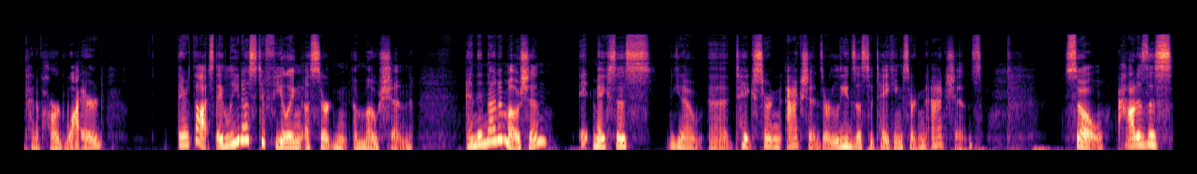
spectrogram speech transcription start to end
kind of hardwired, they're thoughts. They lead us to feeling a certain emotion. And then that emotion it makes us, you know, uh, take certain actions or leads us to taking certain actions. So, how does this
